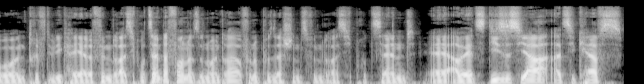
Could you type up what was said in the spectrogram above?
und trifft über die Karriere 35% davon, also 9 Dreier auf 100 Possessions, 35%. Äh, aber jetzt dieses Jahr, als die Cavs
